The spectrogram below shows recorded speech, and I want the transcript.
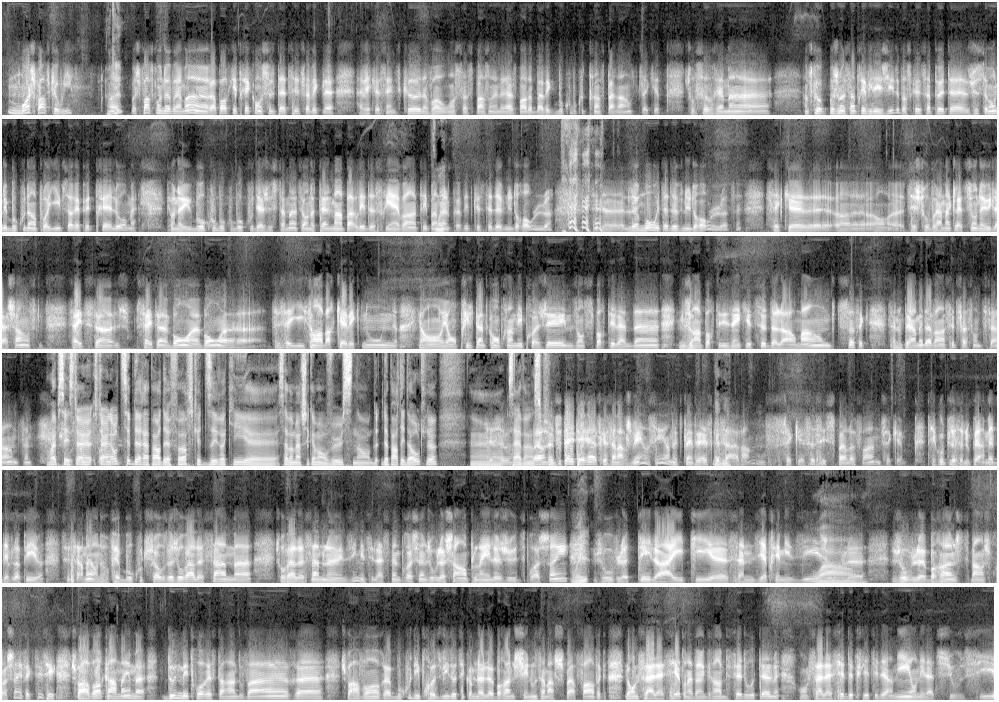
Moi, je pense que oui. Moi, je pense qu'on a vraiment un rapport qui est très consultatif avec le avec le syndicat, de voir où on, ça se passe. On a un rapport avec beaucoup, beaucoup de transparence. Je trouve ça vraiment euh, en tout cas, moi, je me sens privilégié parce que ça peut être, euh, justement, on est beaucoup d'employés, puis ça aurait pu être très lourd, mais puis on a eu beaucoup, beaucoup, beaucoup d'ajustements. Tu sais, on a tellement parlé de se réinventer pendant le COVID que c'était devenu drôle. le, mot était devenu drôle. Là, tu sais. Fait que, euh, euh, tu sais, je trouve vraiment que là-dessus, on a eu de la chance. Ça a été un, ça a été un bon, un bon ils sont embarqués avec nous, ils ont, pris le temps de comprendre les projets, ils nous ont supportés là-dedans, ils nous ont apporté les inquiétudes de leurs membres, tout ça, fait que ça nous permet d'avancer de façon différente. Oui, c'est un, un, autre type de rapport de force que de dire, OK, euh, ça va marcher comme on veut, sinon, de, part et d'autre, là, euh, ça. avance. Ben, on a tout intérêt à ce que ça marche bien aussi, on a tout intérêt à ce que ben ça avance, fait que ça, c'est super le fun, fait que c'est cool, puis là, ça nous permet de développer, sincèrement, on a fait beaucoup de choses. Là, j'ai ouvert le SAM euh, J'ouvre ouvert le SAM lundi, mais la semaine prochaine, j'ouvre le Champlain le jeudi prochain. J'ouvre le thé, le Haïti euh, samedi après-midi. J'ouvre le, brunch dimanche prochain. Fait que, je vais avoir quand même euh, deux de mes trois restaurants d'ouvert. Euh, je vais avoir beaucoup des produits, là, comme le, brunch chez nous, ça marche super fort. Là, on le fait à l'assiette. On avait un grand buffet d'hôtel, mais on le fait à l'assiette depuis l'été dernier. On est là-dessus aussi.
